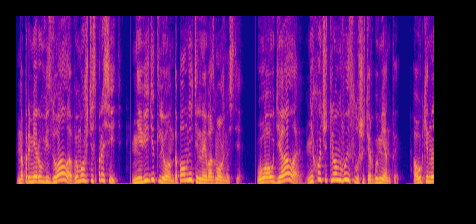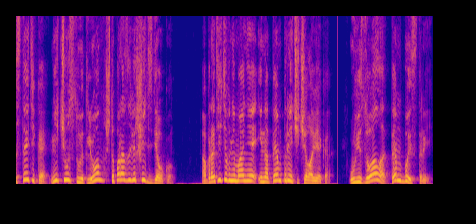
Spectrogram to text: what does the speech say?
Например, у визуала вы можете спросить, не видит ли он дополнительные возможности. У аудиала не хочет ли он выслушать аргументы. А у кинестетика не чувствует ли он, что пора завершить сделку. Обратите внимание и на темп речи человека. У визуала темп быстрый,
